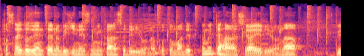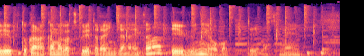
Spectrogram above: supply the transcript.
っぱサイト全体のビジネスに関するようなことまで含めて話し合えるようなグループとか仲間が作れたらいいんじゃないかなっていうふうに思っていますね。はい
